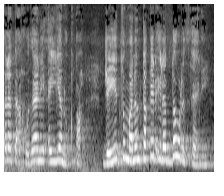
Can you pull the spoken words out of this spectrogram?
فلا تأخذان أي نقطة. جيد. ثم ننتقل إلى الدور الثاني.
